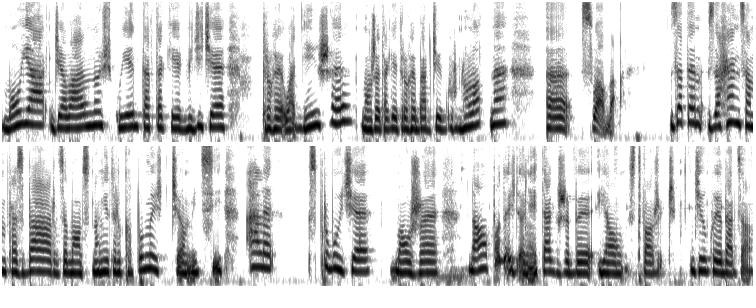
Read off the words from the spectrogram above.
moja działalność ujęta w takie, jak widzicie, trochę ładniejsze, może takie trochę bardziej górnolotne e, słowa. Zatem zachęcam Was bardzo mocno, nie tylko pomyślcie o misji, ale spróbujcie może no, podejść do niej tak, żeby ją stworzyć. Dziękuję bardzo.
